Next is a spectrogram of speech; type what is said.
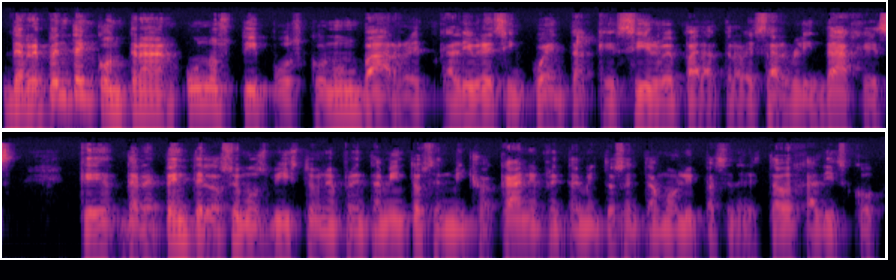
De repente encontrar unos tipos con un Barrett calibre 50 que sirve para atravesar blindajes que de repente los hemos visto en enfrentamientos en Michoacán, enfrentamientos en Tamaulipas, en el estado de Jalisco,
